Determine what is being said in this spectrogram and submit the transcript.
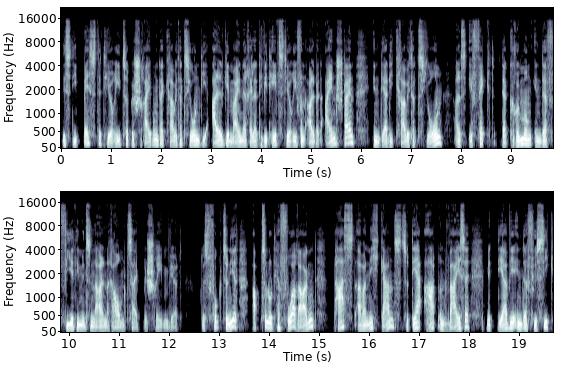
ist die beste Theorie zur Beschreibung der Gravitation die allgemeine Relativitätstheorie von Albert Einstein, in der die Gravitation als Effekt der Krümmung in der vierdimensionalen Raumzeit beschrieben wird. Das funktioniert absolut hervorragend, passt aber nicht ganz zu der Art und Weise, mit der wir in der Physik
